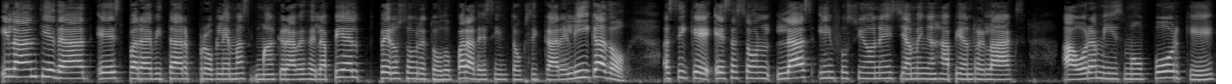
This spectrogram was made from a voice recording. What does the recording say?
Y la antiedad es para evitar problemas más graves de la piel, pero sobre todo para desintoxicar el hígado. Así que esas son las infusiones. Llamen a Happy and Relax ahora mismo porque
